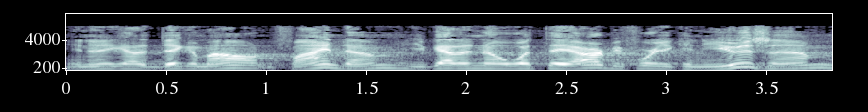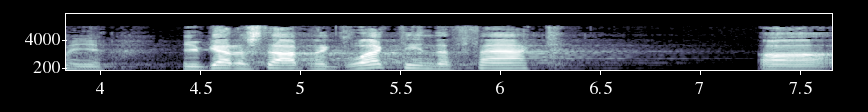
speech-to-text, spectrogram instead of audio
You know, you got to dig them out and find them. You got to know what they are before you can use them. You, have got to stop neglecting the fact uh,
